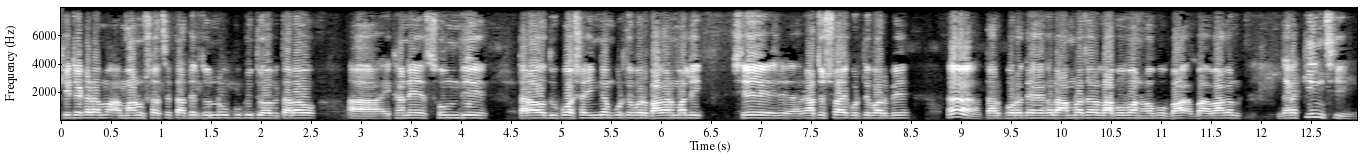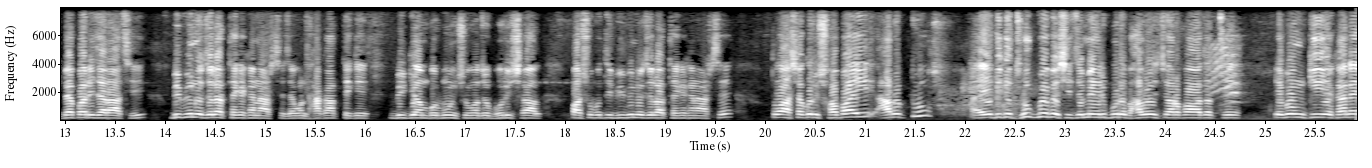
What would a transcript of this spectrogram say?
খেটে কাটা মানুষ আছে, তাদের জন্য উপকৃত হবে। তারাও এখানে শ্রম দিয়ে তারাও দু পয়সা ইনকাম করতে পারবে, বাগান মালিক সে রাজস্ব আয় করতে পারবে। হ্যাঁ তারপরে দেখা গেল আমরা যারা লাভবান হব বাগান যারা কিনছি, ব্যাপারী যারা আছি, বিভিন্ন জেলার থেকে এখানে আসছে, যেমন ঢাকা থেকে বিজ্ঞানপুর, মুন্সিগঞ্জ, বরিশাল, পার্শ্ববর্তী বিভিন্ন জেলার থেকে এখানে আসছে। তো আশা করি সবাই আরও একটু এদিকে ঝুঁকবে বেশি, যে মেহেরপুরে ভালো চার পাওয়া যাচ্ছে এবং কি এখানে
